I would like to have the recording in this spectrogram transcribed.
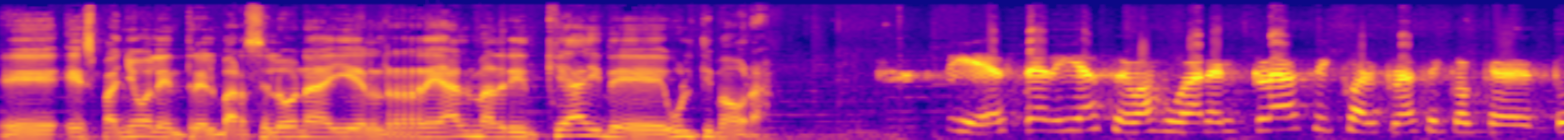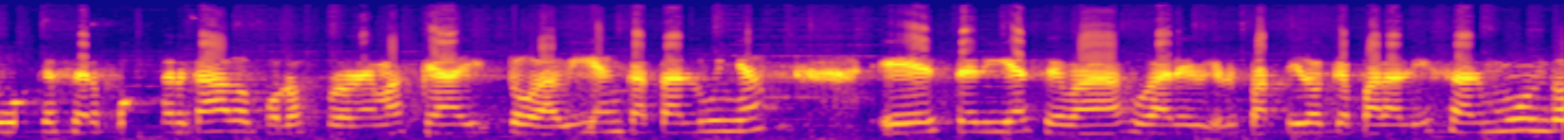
eh, español entre el Barcelona y el Real Madrid, ¿qué hay de última hora? Sí, este día se va a jugar el clásico, el clásico que tuvo que ser postergado por los problemas que hay todavía en Cataluña. Este día se va a jugar el, el partido que paraliza al mundo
